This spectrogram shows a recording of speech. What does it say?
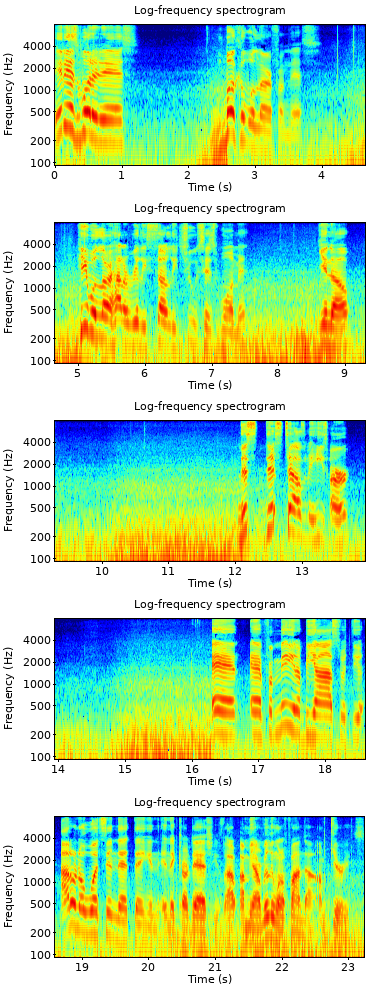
it is what it is. Booker will learn from this. He will learn how to really subtly choose his woman. You know. This this tells me he's hurt. And and for me, to be honest with you, I don't know what's in that thing in, in the Kardashians. I, I mean, I really want to find out. I'm curious.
